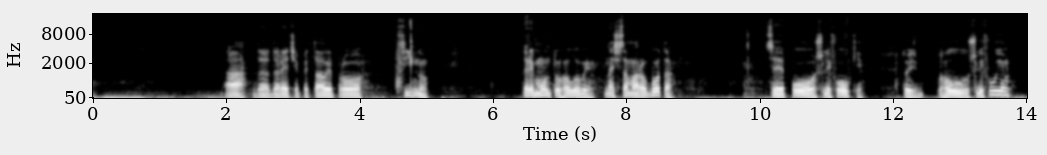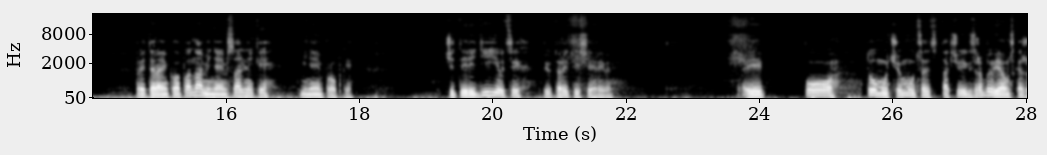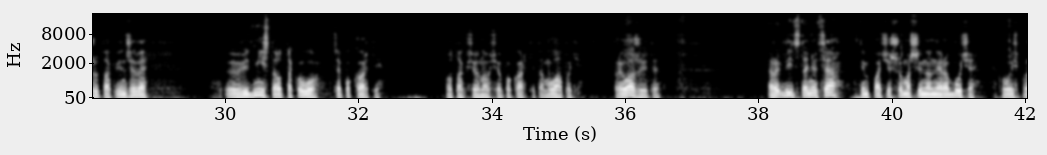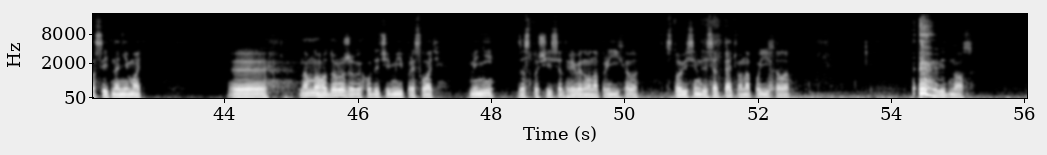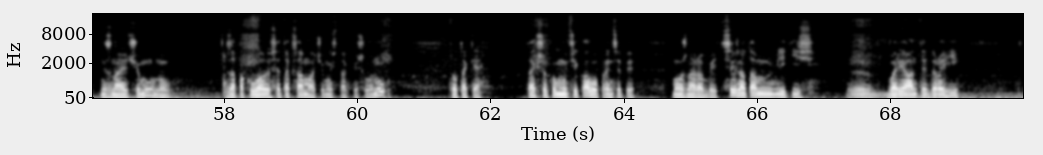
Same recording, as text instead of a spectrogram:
А, до, до речі, питали про ціну ремонту голови. Значить, сама робота це по шліфовці. Тобто голову шліфуємо, притираємо клапана, міняємо сальники, міняємо пробки. 4 дії оцих півтори тисячі гривень. І по тому, чому це так чоловік зробив, я вам скажу так. Він живе е, від міста от такого. Це по карті. Отак всього на всього по карті. Там лапоть. Прилажуєте. Відстань оця, тим паче, що машина не робоча, когось просить нанімати. Е, намного дороже виходить, чим її прислати мені. За 160 гривень вона приїхала. 185 вона поїхала від нас. Не знаю чому, ну запакували все так само, а чомусь так пішло. Ну, то таке. Так що кому цікаво, в принципі, можна робити. Сильно там якісь е, варіанти дорогі,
